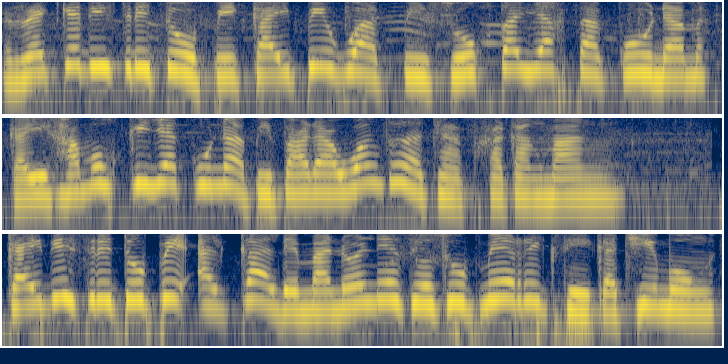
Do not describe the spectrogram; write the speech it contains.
Reke distritupi kaypi wakpi sukta llaqtakunam kay hamuq killakunapi parawan sadachasqa kanman. Kay distritupi alcalde Manuel Necio Submi Rixi Kachimun,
